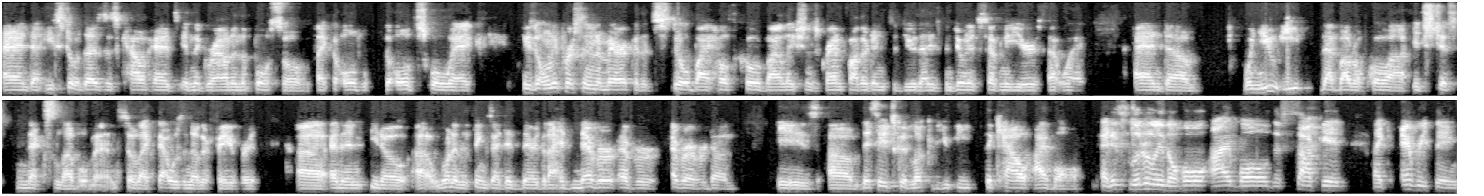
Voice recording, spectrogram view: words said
And uh, he still does this cow heads in the ground in the pozo, like the old, the old school way. He's the only person in America that's still by health code violations grandfathered in to do that. He's been doing it 70 years that way. And um, when you eat that barbacoa, it's just next level, man. So like that was another favorite. Uh, and then, you know, uh, one of the things I did there that I had never, ever, ever, ever done is um, they say it's good luck if you eat the cow eyeball. And it's literally the whole eyeball, the socket, like everything.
